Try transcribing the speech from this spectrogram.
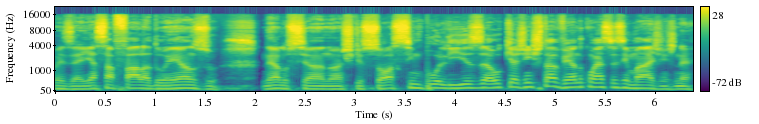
Pois é, e essa fala do Enzo, né, Luciano, acho que só simboliza o que a gente está vendo com essas imagens, né?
